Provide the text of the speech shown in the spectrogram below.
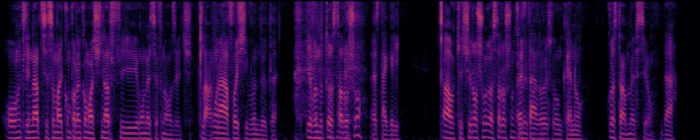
o înclinație să mai cumpăr încă o mașină, ar fi un SF90. Clar. Una a fost și vândută, E vândut ăsta roșu? ăsta gri. Ah, ok. Și roșu, ăsta roșu încă nu e Ăsta vândut. roșu încă nu. Cu ăsta am mers eu. Da.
